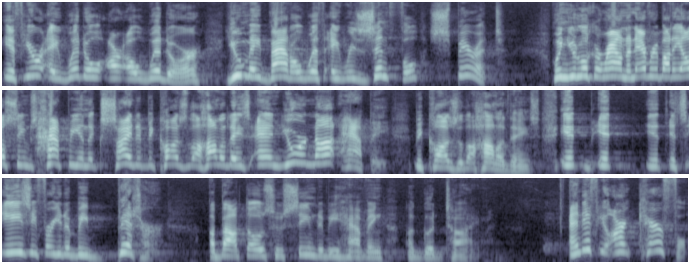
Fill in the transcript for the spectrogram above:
if you're a widow or a widower, you may battle with a resentful spirit. When you look around and everybody else seems happy and excited because of the holidays, and you're not happy because of the holidays, it, it, it, it's easy for you to be bitter about those who seem to be having a good time. And if you aren't careful,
